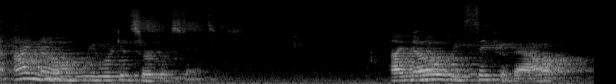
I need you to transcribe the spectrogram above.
I know we look at circumstances. I know we think about,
